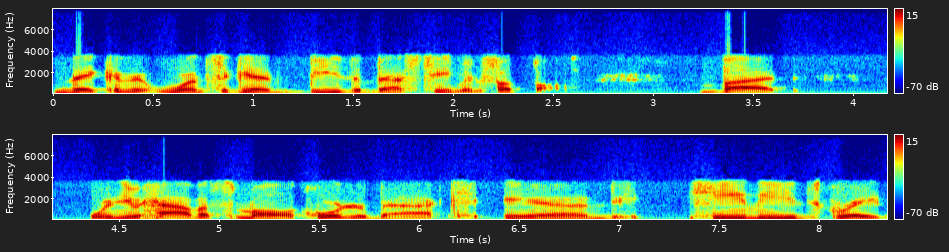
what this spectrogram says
they can once again be the best team in football. But when you have a small quarterback and he needs great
